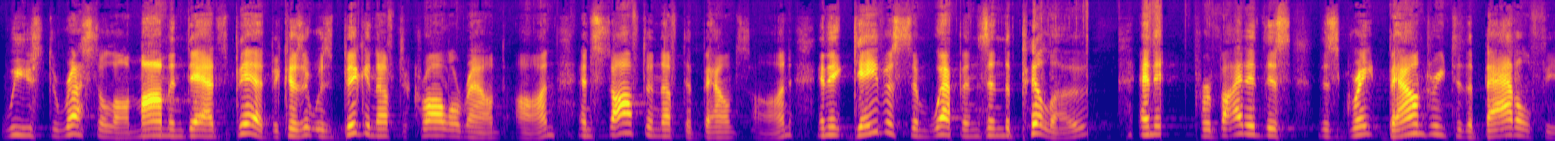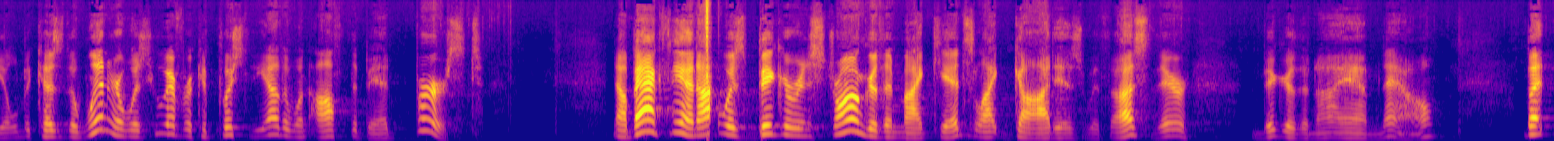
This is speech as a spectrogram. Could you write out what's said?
we used to wrestle on mom and dad's bed because it was big enough to crawl around on and soft enough to bounce on, and it gave us some weapons and the pillows, and it provided this, this great boundary to the battlefield because the winner was whoever could push the other one off the bed first. Now, back then, I was bigger and stronger than my kids, like God is with us. They're bigger than I am now. But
